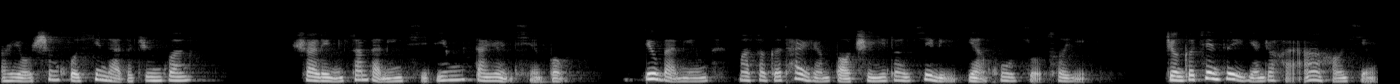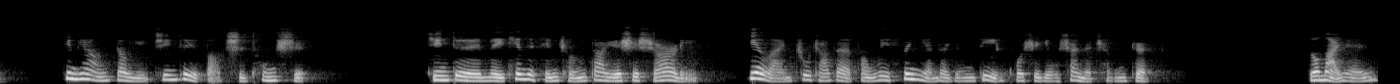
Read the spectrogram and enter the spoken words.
而又深获信赖的军官，率领三百名骑兵担任前锋，六百名马萨格泰人保持一段距离掩护左侧翼。整个舰队沿着海岸航行，尽量要与军队保持通视。军队每天的行程大约是十二里，夜晚驻扎在防卫森严的营地或是友善的城镇。罗马人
